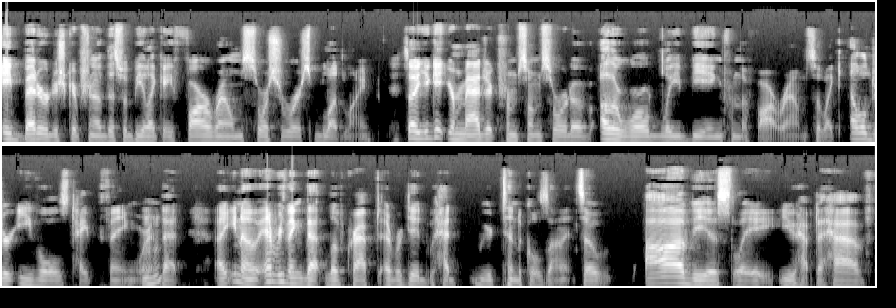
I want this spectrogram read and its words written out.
a better description of this would be like a far realm sorcerer's bloodline. So you get your magic from some sort of otherworldly being from the far realm. So like elder evils type thing, where that uh, you know everything that Lovecraft ever did had weird tentacles on it. So obviously you have to have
